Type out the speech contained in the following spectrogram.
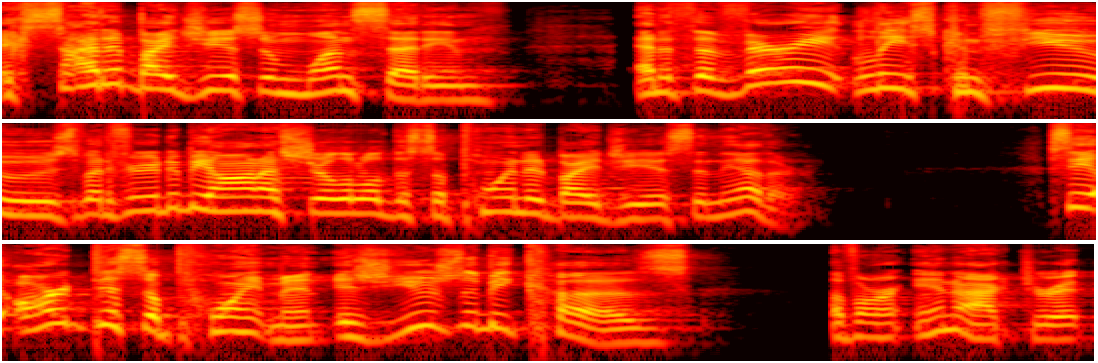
excited by Jesus in one setting and at the very least confused, but if you're to be honest, you're a little disappointed by Jesus in the other. See, our disappointment is usually because of our inaccurate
